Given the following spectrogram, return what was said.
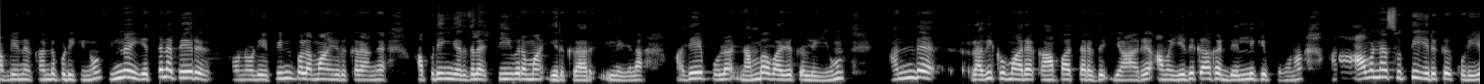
அப்படின்னு கண்டுபிடிக்கணும். இன்னும் எத்தனை பேரு அவனுடைய பின்புலமா இருக்கிறாங்க அப்படிங்கிறதுல தீவிரமா இருக்கிறாரு இல்லைங்களா? அதே போல நம்ம வழக்குலையும் அந்த ரவிக்குமாரை காப்பாத்துறது யாரு? அவன் எதுக்காக டெல்லிக்கு போனான்? அவனை சுத்தி இருக்கக்கூடிய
